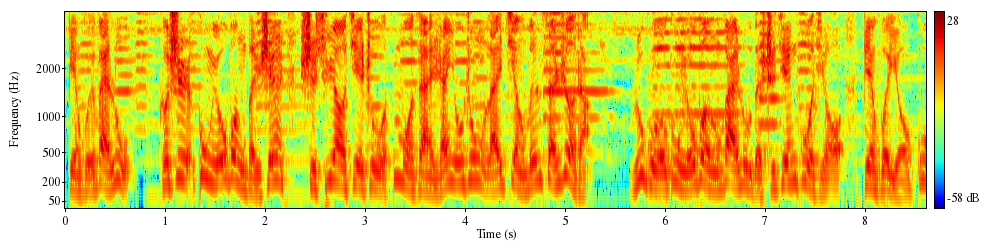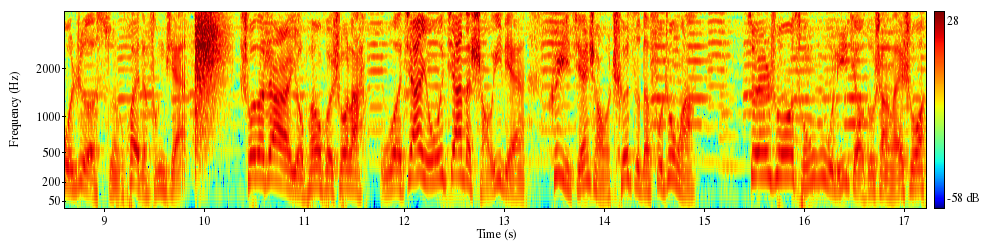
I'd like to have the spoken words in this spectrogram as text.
便会外露。可是供油泵本身是需要借助没在燃油中来降温散热的，如果供油泵外露的时间过久，便会有过热损坏的风险。说到这儿，有朋友会说了，我加油加的少一点，可以减少车子的负重啊。虽然说从物理角度上来说，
